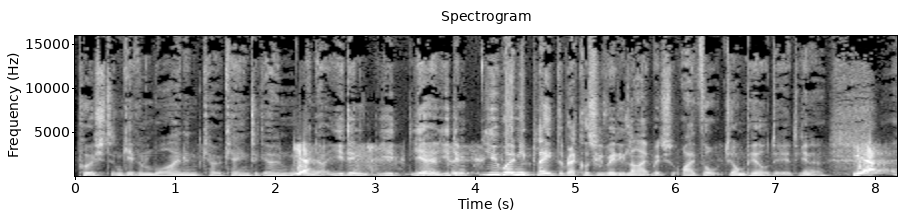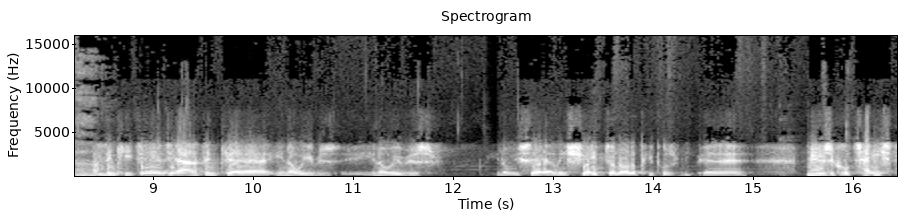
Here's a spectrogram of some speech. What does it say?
pushed and given wine and cocaine to go and Yeah. you know, you didn't. You yeah, you didn't. You only played the records you really liked, which I thought John Peel did. You know, Yeah, Um, I think he did. Yeah, I think uh, you know he was. You know he was. You know he certainly shaped a lot of people's uh, musical taste.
